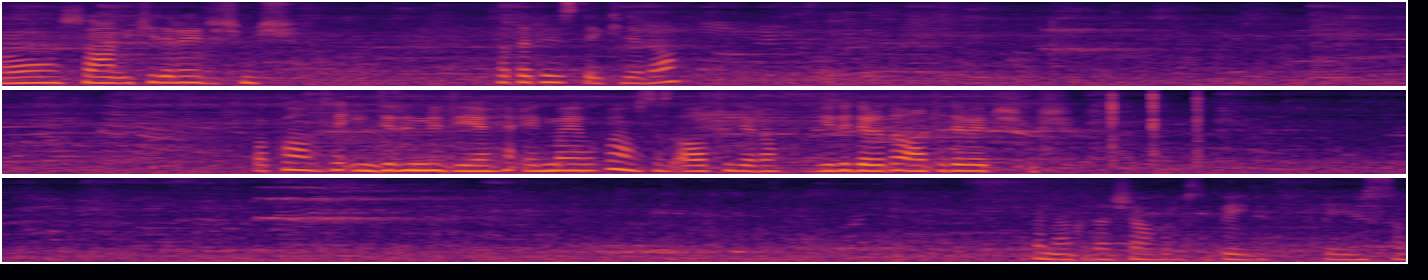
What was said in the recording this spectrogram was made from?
Oo, soğan 2 liraya düşmüş. Patates de 2 lira. Bakar mısın indirimli diye. Elmaya bakar mısınız 6 lira. 7 liradan 6 liraya düşmüş. Arkadaşlar burası Beyli, Beylisin.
